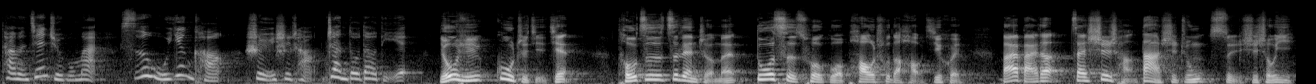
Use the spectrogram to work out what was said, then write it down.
他们坚决不卖，死捂硬扛，是与市场战斗到底。由于固执己见，投资自恋者们多次错过抛出的好机会，白白的在市场大势中损失收益。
